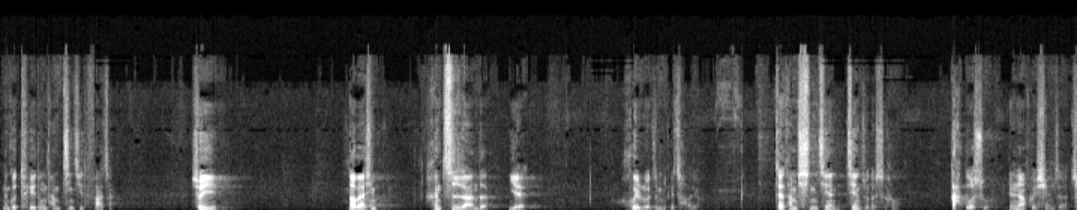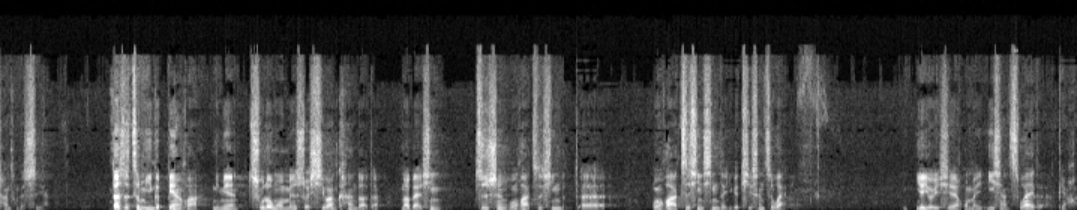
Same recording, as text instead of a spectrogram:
能够推动他们经济的发展。所以，老百姓很自然的也汇入了这么一个潮流，在他们新建建筑的时候，大多数仍然会选择传统的式样。但是这么一个变化里面，除了我们所希望看到的老百姓自身文化自信的呃文化自信心的一个提升之外，也有一些我们意想之外的变化。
